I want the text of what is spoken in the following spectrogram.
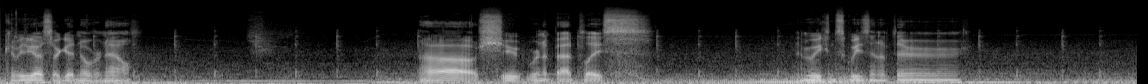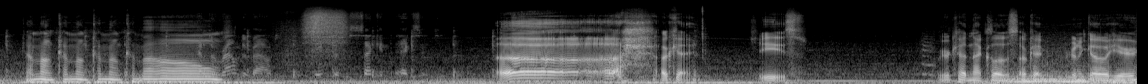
Okay, we gotta start getting over now. Oh, shoot. We're in a bad place. Maybe we can squeeze in up there. Come on, come on, come on, come on. roundabout, take the second exit. Uh, okay. Jeez. We were cutting that close. Okay, we're gonna go here.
